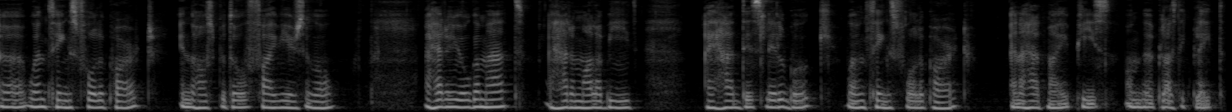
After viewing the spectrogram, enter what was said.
uh, When Things Fall Apart, in the hospital five years ago. I had a yoga mat, I had a mala bead, I had this little book, When Things Fall Apart, and I had my piece on the plastic plate.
